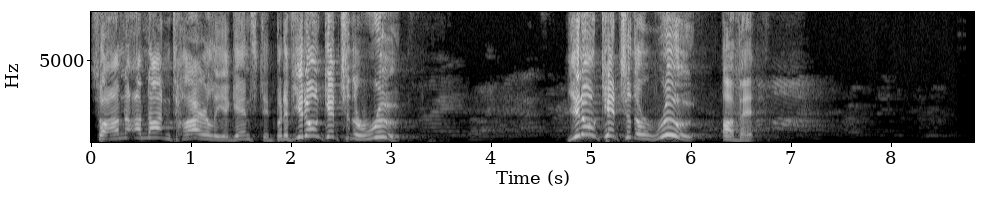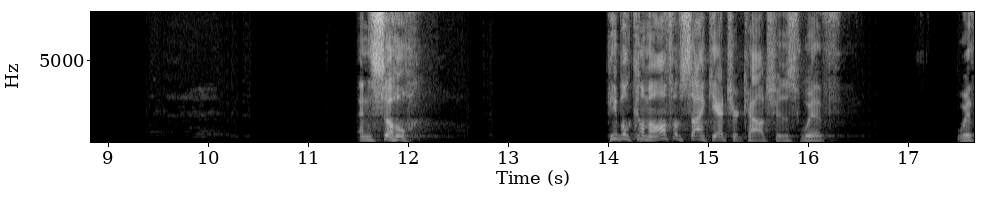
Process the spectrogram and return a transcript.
So I'm not, I'm not entirely against it, but if you don't get to the root, you don't get to the root of it. And so People come off of psychiatric couches with, with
